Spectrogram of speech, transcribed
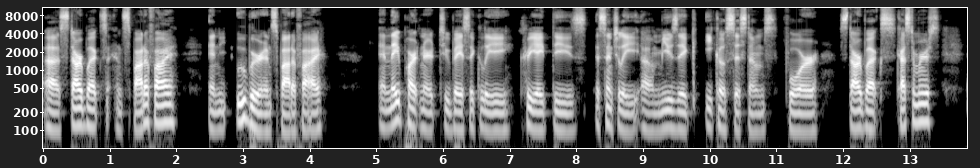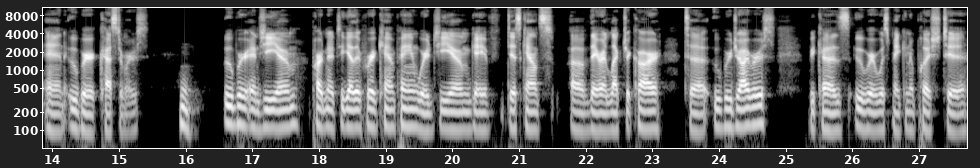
Uh, Starbucks and Spotify and Uber and Spotify. And they partnered to basically create these essentially uh, music ecosystems for Starbucks customers and Uber customers. Hmm. Uber and GM partnered together for a campaign where GM gave discounts of their electric car to Uber drivers because Uber was making a push to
